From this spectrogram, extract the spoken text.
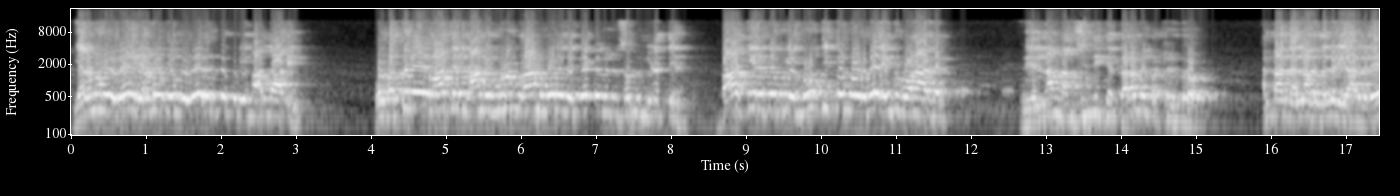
இருநூறு பேர் இருநூத்தி ஐம்பது பேர் இருக்கக்கூடிய மஹல்லாவில். ஒரு பத்து பேர் மாத்திரம் நாங்கள் முழு குரான் ஓதுவதை கேட்டோம் என்று சொல்லும் இடத்தில் பாக்கி இருக்கக்கூடிய நூத்தி தொண்ணூறு பேர் எங்கு போனார்கள்? இதையெல்லாம் நாம் சிந்திக்க கடமைப்பட்டிருக்கிறோம். அன்பார்ந்த அல்லாஹ் நல்லடியார்களே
